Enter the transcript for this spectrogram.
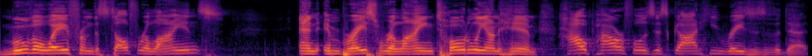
Move away from the self reliance and embrace relying totally on Him. How powerful is this God? He raises the dead.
